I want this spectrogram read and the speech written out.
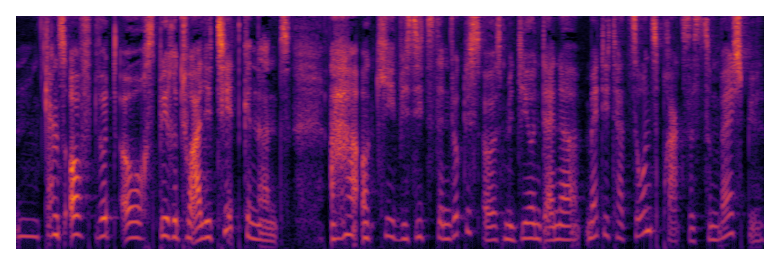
Hm, ganz oft wird auch Spiritualität genannt. Aha, okay, wie sieht's denn wirklich aus mit dir und deiner Meditationspraxis zum Beispiel?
